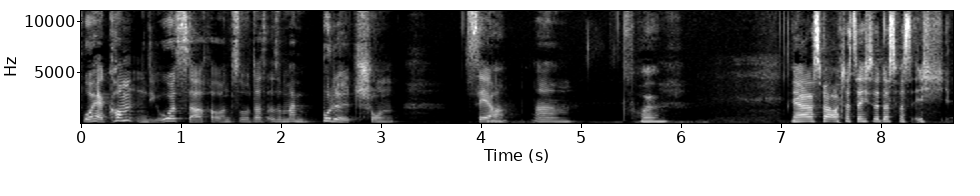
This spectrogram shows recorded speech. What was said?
Woher kommt denn die Ursache und so? Das, also man buddelt schon sehr. Ja. Ähm, Voll. Ja, das war auch tatsächlich so das, was ich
